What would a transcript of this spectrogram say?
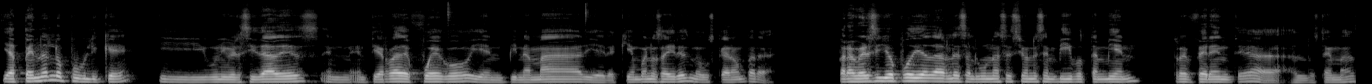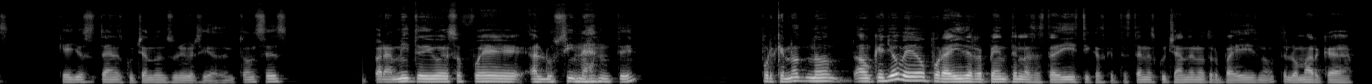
Y apenas lo publiqué, y universidades en, Tierra de Fuego y en Pinamar y aquí en Buenos Aires me buscaron para, para ver si yo podía darles algunas sesiones en vivo también referente a, a los temas que ellos están escuchando en su universidad. Entonces, para mí, te digo, eso fue alucinante. Porque no, no, aunque yo veo por ahí de repente en las estadísticas que te están escuchando en otro país, ¿no? Te lo marca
